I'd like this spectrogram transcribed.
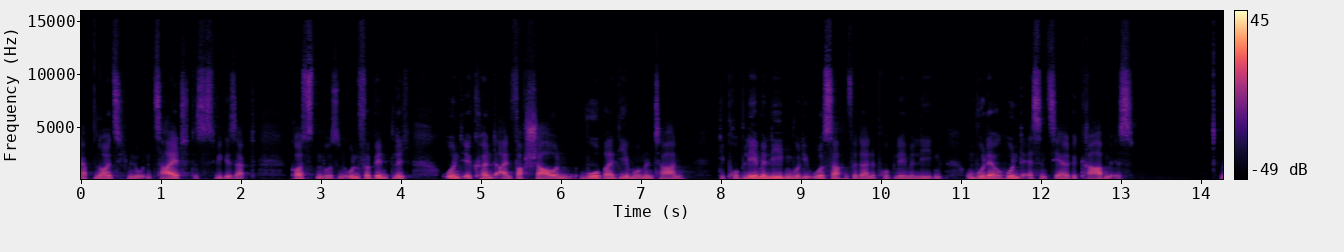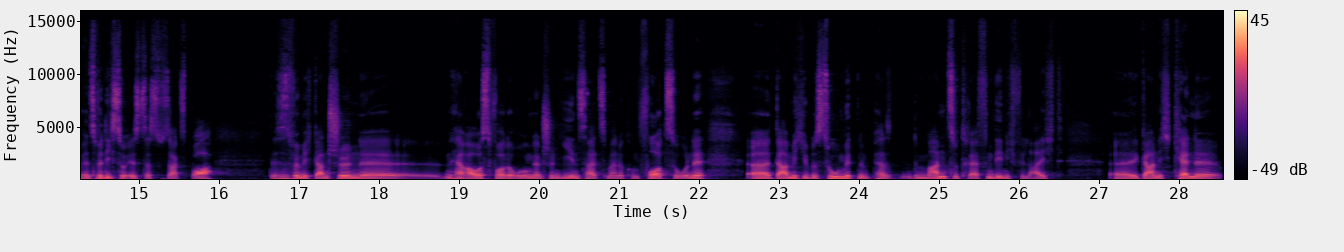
Ihr habt 90 Minuten Zeit. Das ist wie gesagt kostenlos und unverbindlich. Und ihr könnt einfach schauen, wo bei dir momentan die Probleme liegen, wo die Ursachen für deine Probleme liegen und wo der Hund essentiell begraben ist. Wenn es für dich so ist, dass du sagst, boah, das ist für mich ganz schön äh, eine Herausforderung, ganz schön jenseits meiner Komfortzone, äh, da mich über Zoom mit einem, einem, Mann zu treffen, den ich vielleicht äh, gar nicht kenne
